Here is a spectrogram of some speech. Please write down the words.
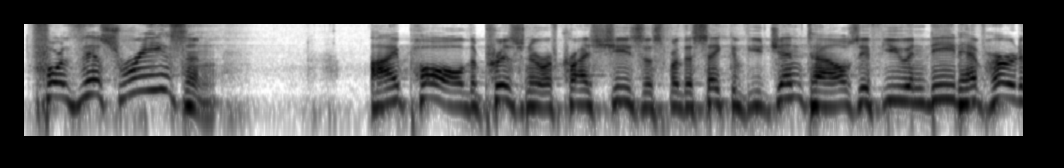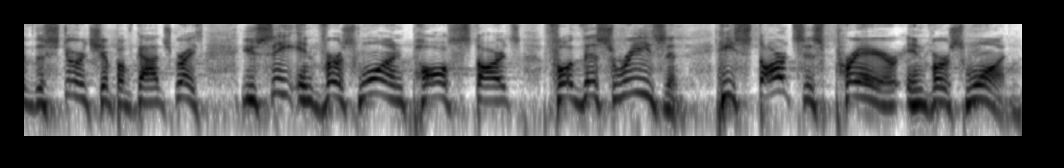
For this reason, I, Paul, the prisoner of Christ Jesus, for the sake of you Gentiles, if you indeed have heard of the stewardship of God's grace. You see, in verse 1, Paul starts for this reason. He starts his prayer in verse 1,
